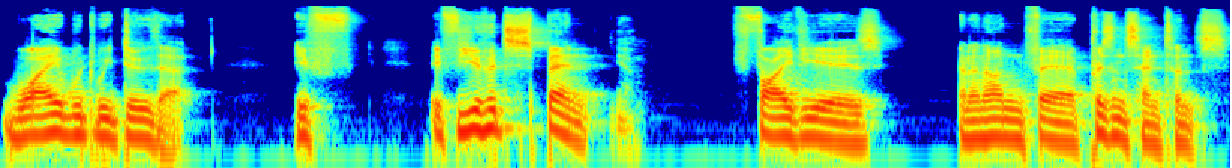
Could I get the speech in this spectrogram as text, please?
Why would we do that? If if you had spent Yeah. five years and an unfair prison sentence,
